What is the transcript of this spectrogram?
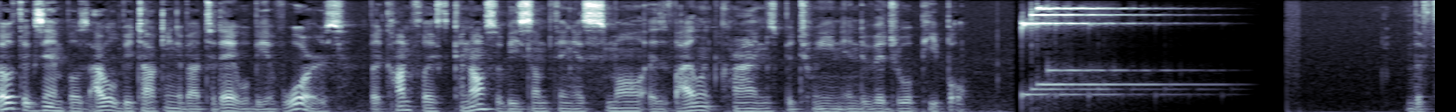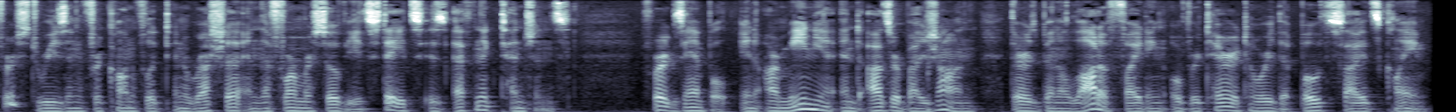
Both examples I will be talking about today will be of wars, but conflicts can also be something as small as violent crimes between individual people. The first reason for conflict in Russia and the former Soviet states is ethnic tensions. For example, in Armenia and Azerbaijan, there has been a lot of fighting over territory that both sides claim.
